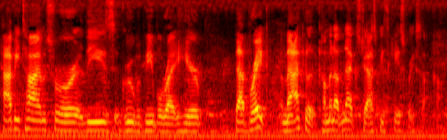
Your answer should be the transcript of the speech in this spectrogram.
Happy times for these group of people right here. That break, immaculate, coming up next, jaspyscasebreaks.com.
